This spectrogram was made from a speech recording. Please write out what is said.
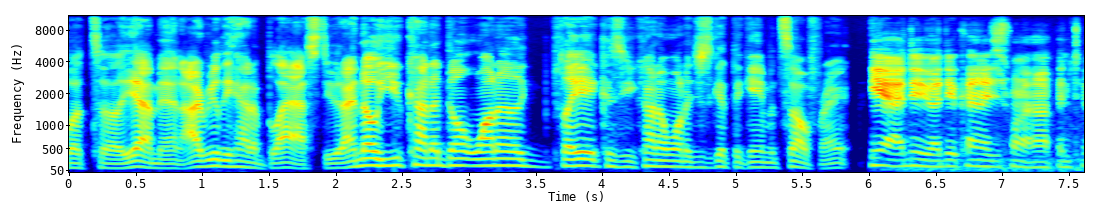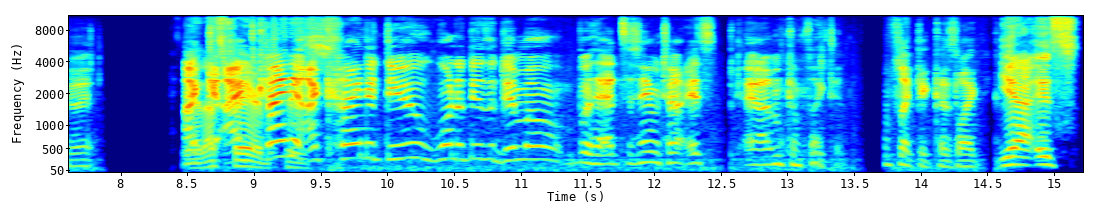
but uh, yeah, man, I really had a blast, dude. I know you kind of don't want to play it because you kind of want to just get the game itself, right? Yeah, I do. I do kind of just want to hop into it. Yeah, I, that's I kind of, I kind of do want to do the demo, but at the same time, it's I'm conflicted. Conflicted because like Yeah, it's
